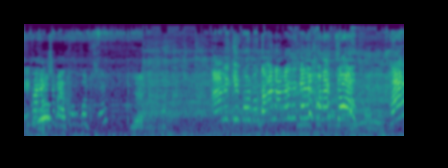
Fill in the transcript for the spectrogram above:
এখানে এসে বাথরুম করছে। আমি কি করব? গান আমাকে কেন শোনাচ্ছ? হ্যাঁ?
